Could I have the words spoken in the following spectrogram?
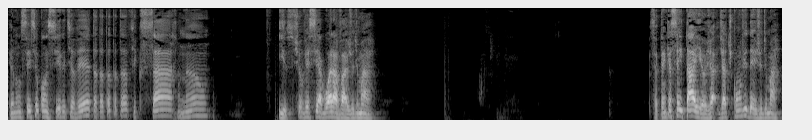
Eu não sei se eu consigo, deixa eu ver. Tá, tá, tá, tá, tá, fixar, não. Isso, deixa eu ver se agora vai, Judimar. Você tem que aceitar aí, eu já, já te convidei, Judimar.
